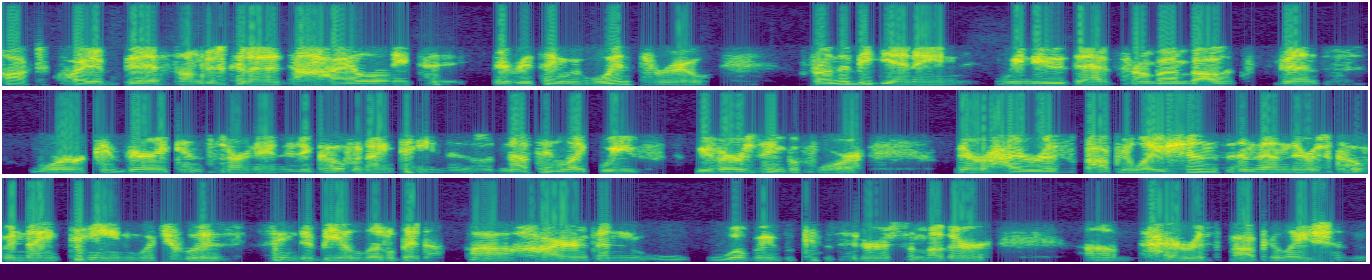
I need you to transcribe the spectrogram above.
talked quite a bit, so I'm just going to highlight everything we went through. From the beginning, we knew that thromboembolic events were very concerning in COVID-19. It was nothing like we've we've ever seen before there are high risk populations, and then there's COVID 19, which was seemed to be a little bit uh, higher than what we would consider some other um, high risk populations.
